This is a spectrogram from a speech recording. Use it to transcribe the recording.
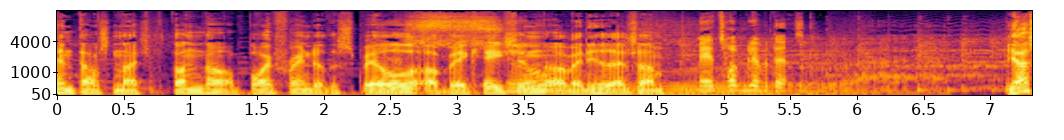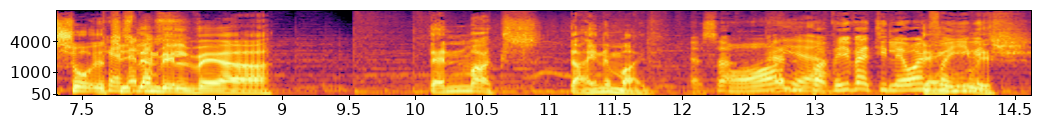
10.000 Nights of Thunder og Boyfriend og The Spell og Vacation og hvad de hedder alle sammen. Men jeg tror, den bliver på dansk. Jeg så jo, Kan- titlen Ellers- ville være Danmarks Dynamite. Altså, Åh, er den ja. på, ved I hvad, de laver en for evigt. Danglish.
